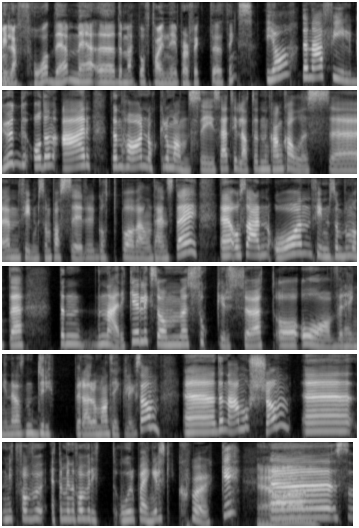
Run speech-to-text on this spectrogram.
vil jeg få det med The Map of Tiny Perfect Things? Ja, den er feel good, og den, er, den har nok romanse i seg til at den kan kalles eh, en film som passer godt på Valentine's Day. Eh, og så er den òg en film som på en måte den, den er ikke liksom sukkersøt og overhengende, altså den drypper av romantikk, liksom. Eh, den er morsom. Eh, et av mine favorittord på engelsk, quirky. Eh, så,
